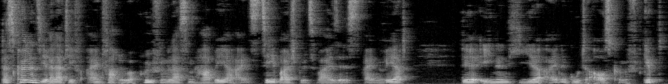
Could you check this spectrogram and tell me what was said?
Das können Sie relativ einfach überprüfen lassen. HbA1c beispielsweise ist ein Wert, der Ihnen hier eine gute Auskunft gibt.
